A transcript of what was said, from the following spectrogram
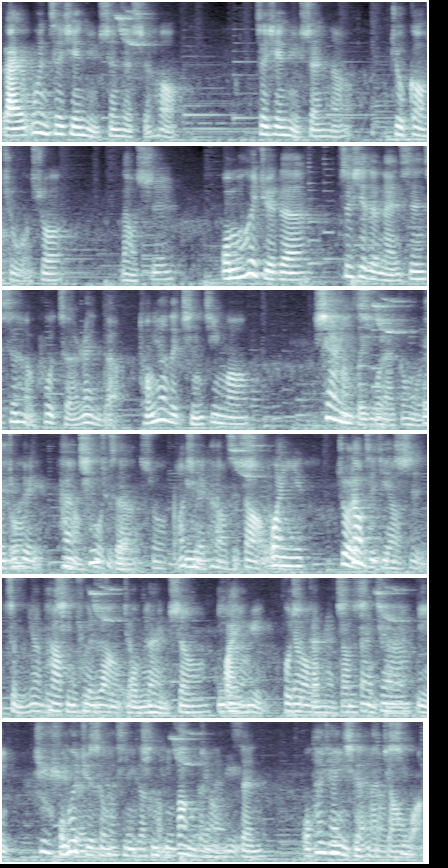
来问这些女生的时候，这些女生呢就告诉我说：“老师，我们会觉得这些的男生是很负责任的。同样的情境哦，下一回过来跟我说，我就会很清楚的说，因为他知道万一做了这件事，怎么样的情况会让我们女生怀孕或是感染到性传染病，我会觉得他是一个很棒的男生，我会愿意跟他交往。”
